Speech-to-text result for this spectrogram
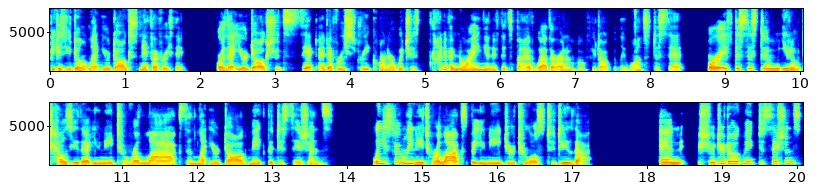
because you don't let your dog sniff everything or that your dog should sit at every street corner, which is kind of annoying. And if it's bad weather, I don't know if your dog really wants to sit. Or if the system, you know, tells you that you need to relax and let your dog make the decisions. Well, you certainly need to relax, but you need your tools to do that. And should your dog make decisions?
